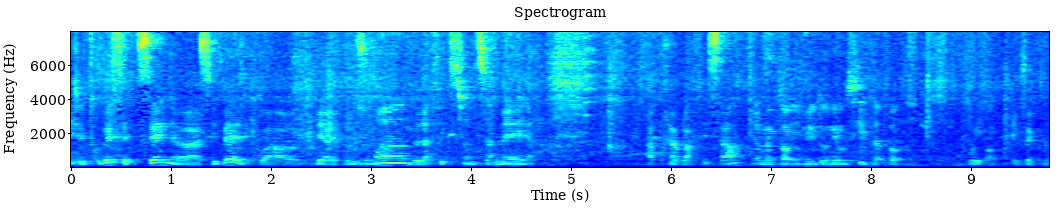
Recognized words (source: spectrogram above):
et j'ai trouvé cette scène euh, assez belle. Quoi. Il avait besoin de l'affection de sa mère après avoir fait ça. Et en même temps, il lui donnait aussi de la force. Oui, exactement.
